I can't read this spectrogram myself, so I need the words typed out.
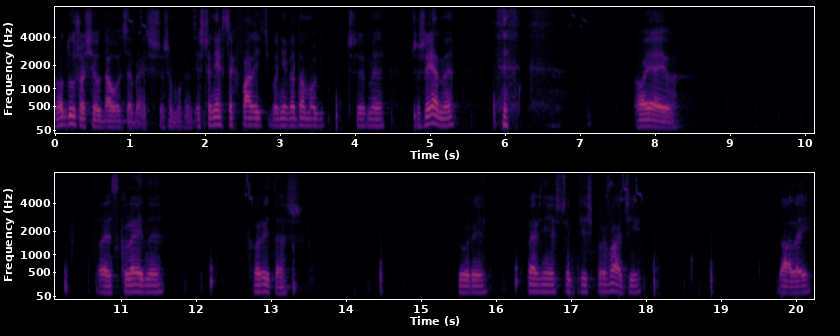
No dużo się udało zebrać, szczerze mówiąc. Jeszcze nie chcę chwalić, bo nie wiadomo, czy my przeżyjemy. Ojeju. To jest kolejny korytarz, który pewnie jeszcze gdzieś prowadzi dalej.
